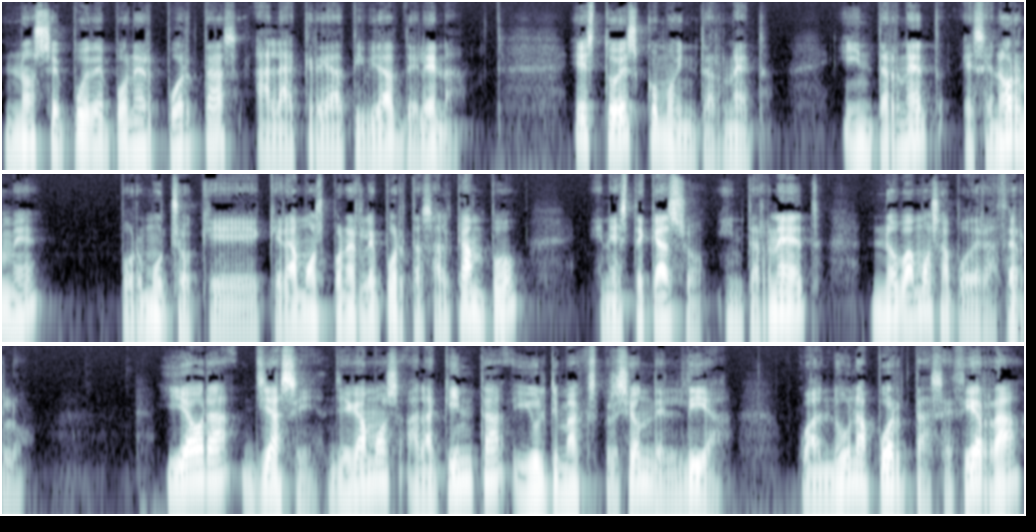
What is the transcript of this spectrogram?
No se puede poner puertas a la creatividad de Elena. Esto es como Internet. Internet es enorme, por mucho que queramos ponerle puertas al campo, en este caso Internet, no vamos a poder hacerlo. Y ahora ya sí, llegamos a la quinta y última expresión del día, cuando una puerta se cierra,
